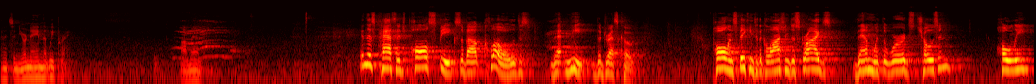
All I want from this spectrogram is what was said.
And it's in your name that we pray. Amen. In this passage, Paul speaks about clothes that meet the dress code. Paul, in speaking to the Colossians, describes them with the words chosen, holy,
